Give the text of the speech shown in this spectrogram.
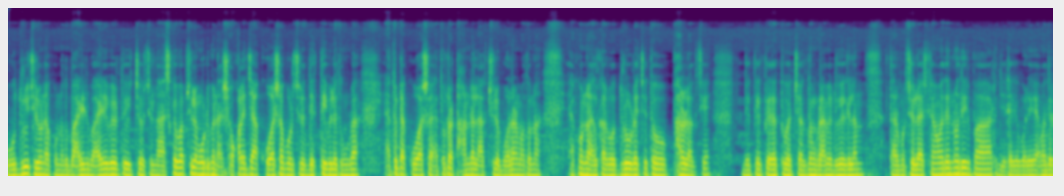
রৌদ্রই ছিল না কোনো, তো বাড়ির বাইরে বেরোতে ইচ্ছে হচ্ছিল না। আজকে ভাবছিলাম উঠবে না, সকালে যা কুয়াশা পড়ছিল, দেখতে পেলে তোমরা এতটা কুয়াশা, এতটা ঠান্ডা লাগছিল বলার মতো না। এখন হালকা রৌদ্র উঠেছে, তো ভালো লাগছে। দেখতে দেখতে দেখতে পাচ্ছ একদম গ্রামে ঢুকে গেলাম, তারপর চলে আসলাম আমাদের নদীর পাড়, যেটাকে বলে আমাদের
